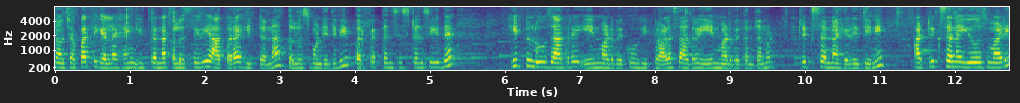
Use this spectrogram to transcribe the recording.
ನಾವು ಚಪಾತಿಗೆಲ್ಲ ಹೆಂಗೆ ಹಿಟ್ಟನ್ನು ಕಲಿಸ್ತೀವಿ, ಆ ಥರ ಹಿಟ್ಟನ್ನು ಕಲಿಸ್ಕೊಂಡಿದ್ದೀವಿ ಪರ್ಫೆಕ್ಟ್ ಕನ್ಸಿಸ್ಟೆನ್ಸಿ ಇದೆ. ಹಿಟ್ಟು ಲೂಸ್ ಆದರೆ ಏನು ಮಾಡಬೇಕು, ಹಿಟ್ಟು ಅಳಸಾದರೆ ಏನು ಮಾಡಬೇಕಂತನೂ ಟ್ರಿಕ್ಸನ್ನು ಹೇಳಿದ್ದೀನಿ. ಆ ಟ್ರಿಕ್ಸನ್ನು ಯೂಸ್ ಮಾಡಿ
